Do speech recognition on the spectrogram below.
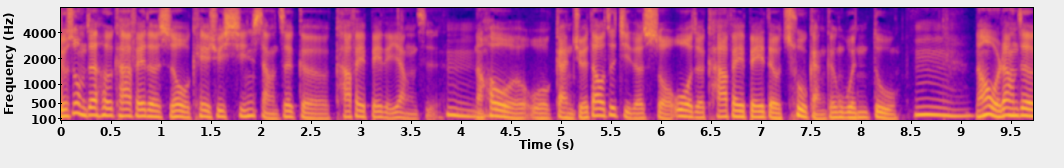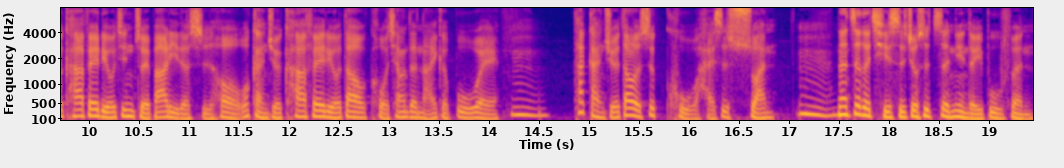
比如说我们在喝咖啡的时候，我可以去欣赏这个咖啡杯的样子，嗯，然后我我感觉到自己的手握着咖啡杯的触感跟温度，嗯，然后我让这个咖啡流进嘴巴里的时候，我感觉咖啡流到口腔的哪一个部位，嗯，他感觉到的是苦还是酸，嗯，那这个其实就是正念的一部分。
